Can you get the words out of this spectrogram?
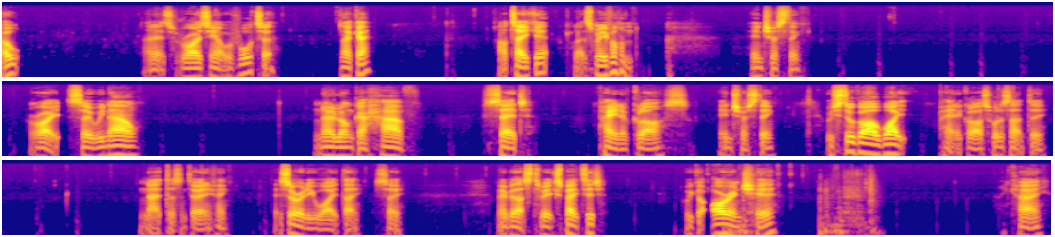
Oh. And it's rising up with water. Okay. I'll take it. Let's move on. Interesting. Right, so we now no longer have said pane of glass. Interesting. We've still got our white pane of glass. What does that do? No, it doesn't do anything. It's already white though, so maybe that's to be expected. We got orange here. Okay.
